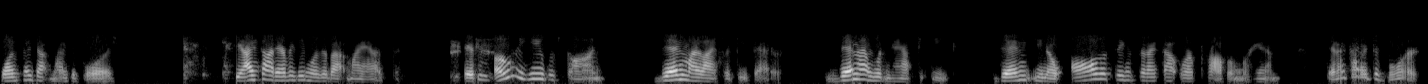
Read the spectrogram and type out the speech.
once I got my divorce, see, I thought everything was about my husband. If only he was gone, then my life would be better. Then I wouldn't have to eat. Then, you know, all the things that I thought were a problem were him. Then I got a divorce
